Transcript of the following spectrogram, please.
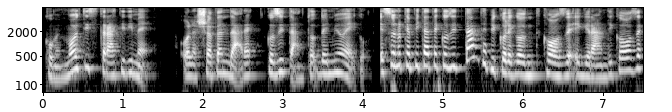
come molti strati di me, ho lasciato andare così tanto del mio ego e sono capitate così tante piccole cose e grandi cose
